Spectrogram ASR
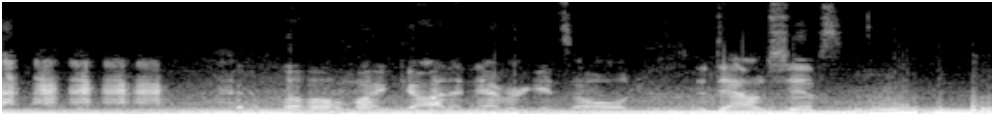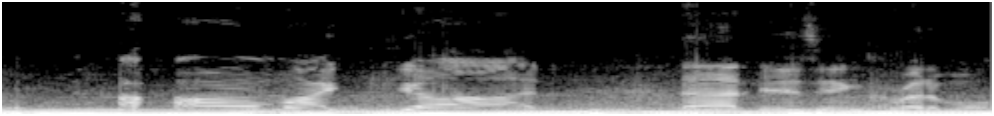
oh my god, it never gets old. The downshifts. Oh my god. That is incredible.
